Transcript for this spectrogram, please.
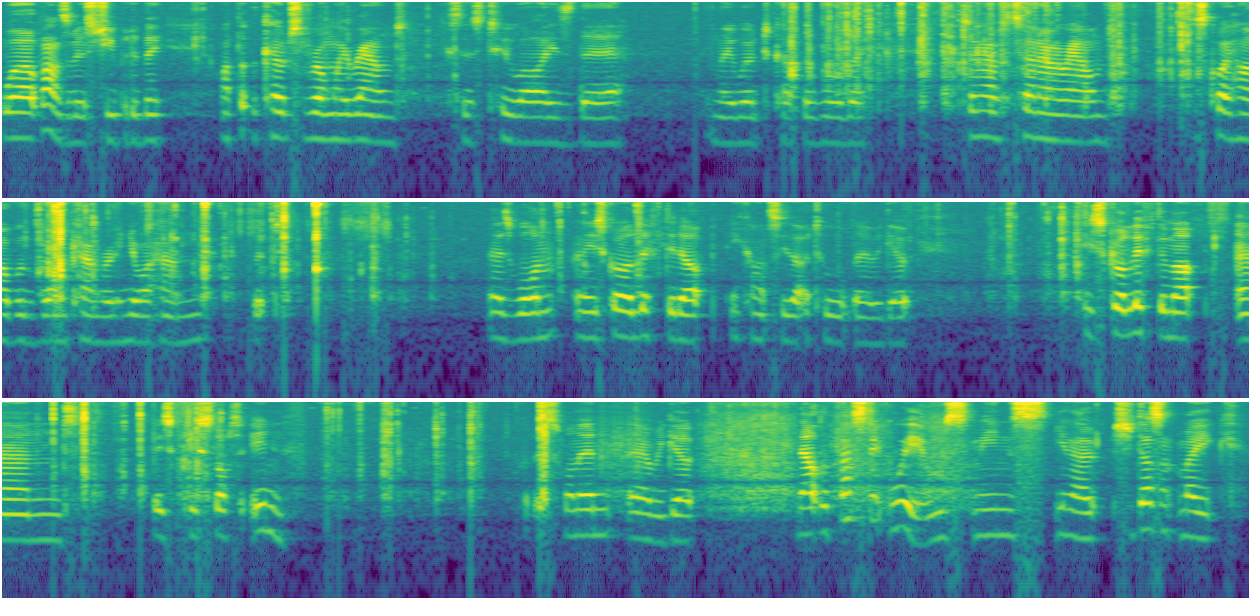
Well that was a bit stupid of me. I put the coach the wrong way round because there's two eyes there and they won't couple, will they? So I'm going to have to turn her around. Is quite hard with one camera in your hand, but there's one, and he's got to lift it up. You can't see that at all. There we go. He's got to lift them up and basically slot it in. Put this one in. There we go. Now the plastic wheels means, you know, she doesn't make...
